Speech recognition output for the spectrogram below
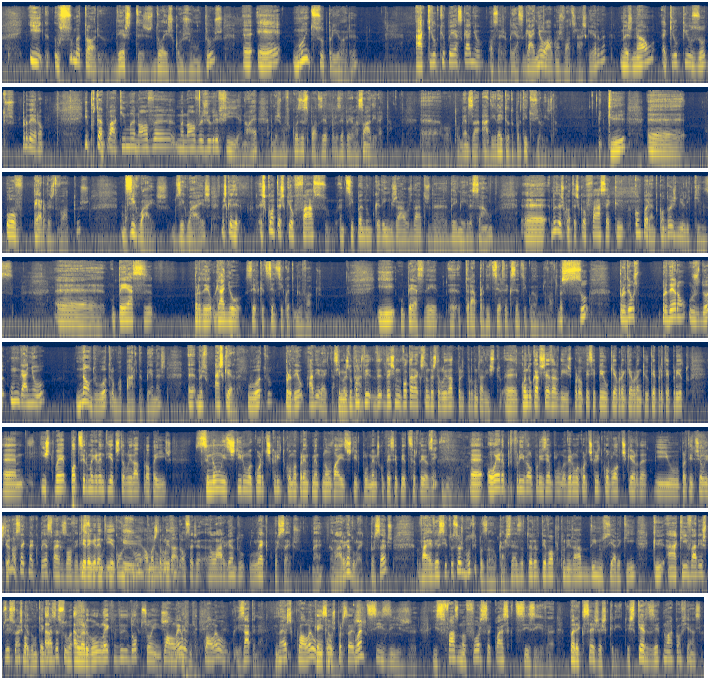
E o somatório destes dois conjuntos uh, é muito superior àquilo que o PS ganhou. Ou seja, o PS ganhou alguns votos à esquerda, mas não aquilo que os outros perderam. E, portanto, há aqui uma nova, uma nova geografia, não é? A mesma coisa se pode dizer, por exemplo, em relação à direita. Uh, ou pelo menos à, à, direita do Partido Socialista. Que uh, houve perdas de votos, desiguais, desiguais, mas quer dizer, as contas que eu faço, antecipando um bocadinho já os dados da, da imigração, uh, mas as contas que eu faço é que, comparando com 2015, uh, eh, o PS perdeu, ganhou cerca de 150 mil votos e o PSD uh, eh, terá perdido cerca de 150 mil votos. Mas se, perdeu, perderam os dois, um ganhou, não do outro, uma parte apenas, mas à esquerda. O outro perdeu à direita. Sim, mas do ponto de vista. Deixe-me voltar à questão da estabilidade para lhe perguntar isto. Uh, quando o Carlos César diz para o PCP o que é branco é branco e o que é preto é preto, uh, isto é, pode ser uma garantia de estabilidade para o país? Se não existir um acordo escrito, como aparentemente não vai existir, pelo menos com o PCP de certeza. Sim. Uh, ou era preferível, por exemplo, haver um acordo escrito com o Bloco de Esquerda e o Partido Socialista? Eu não sei como é que o PS vai resolver ter isso. Ter a garantia no, no de que há uma estabilidade. Conjunto, ou seja, alargando o leque de parceiros é? alargando o leque de parceiros, vai haver situações múltiplas. O Carlos César teve a oportunidade de enunciar aqui que há aqui várias posições, Bom, cada um tem quase a sua. Alargou o leque de, de opções. Qual é o. Qual é o exatamente. Mas qual é o Quem ponto? são os parceiros? Quando se exige e se faz uma força quase que decisiva para que seja escrito, isto quer dizer que não há confiança.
